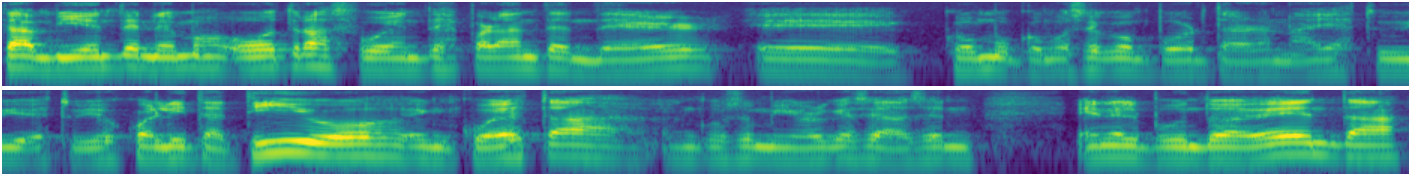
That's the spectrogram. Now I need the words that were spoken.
también tenemos otras fuentes para entender eh, cómo, cómo se comportan. Hay estudios, estudios cualitativos, encuestas en consumidor que se hacen en el punto de venta.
